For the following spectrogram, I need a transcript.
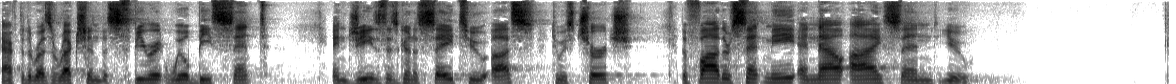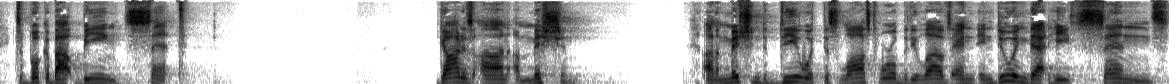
After the resurrection, the Spirit will be sent. And Jesus is going to say to us, to his church, The Father sent me, and now I send you. It's a book about being sent. God is on a mission, on a mission to deal with this lost world that he loves, and in doing that, he sends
